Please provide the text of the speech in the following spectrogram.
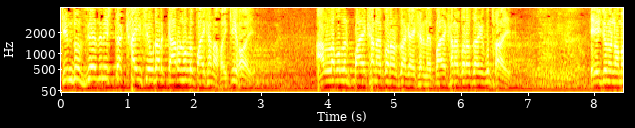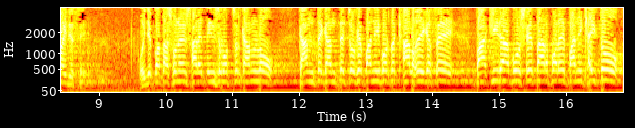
কিন্তু যে জিনিসটা খাইছে, ওটার কারণ হলো পায়খানা হয়। কি হয়? আল্লাহ বললেন, পায়খানা করার জায়গা এখানে নেই। পায়খানা করার জায়গা কোথায়? এই জন্য নামাই দিছে। ওই যে কথা শোনেন, সাড়ে তিনশো বছর কানলো। কানতে কানতে চোখে পানি পড়তে খাল হয়ে গেছে। পাখিরা বসে তারপরে পানি খাইতো।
